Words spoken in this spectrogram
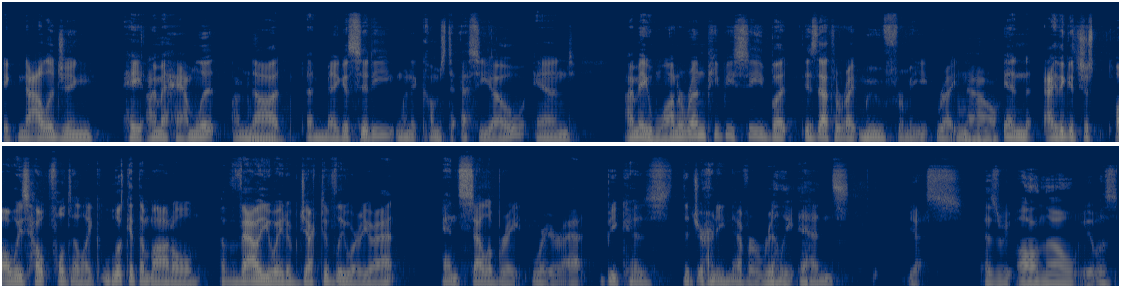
acknowledging, hey, I'm a hamlet. I'm mm-hmm. not a megacity when it comes to SEO and I may want to run PPC, but is that the right move for me right mm-hmm. now? And I think it's just always helpful to like look at the model, evaluate objectively where you're at, and celebrate where you're at because the journey never really ends. Yes. As we all know, it was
